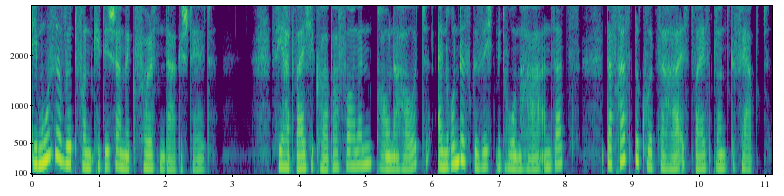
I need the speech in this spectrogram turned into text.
Die Muse wird von Kiddisha McPherson dargestellt. Sie hat weiche Körperformen, braune Haut, ein rundes Gesicht mit hohem Haaransatz, das raspelkurze Haar ist weißblond gefärbt.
